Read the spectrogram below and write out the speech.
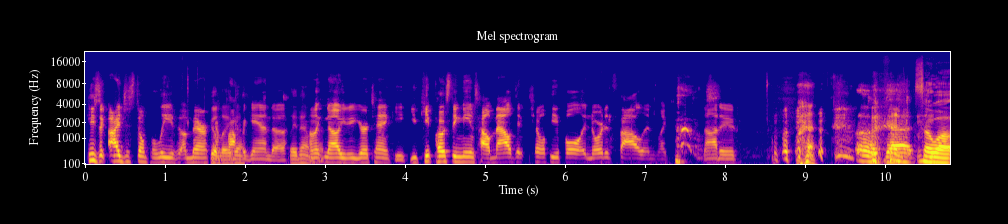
He's like, I just don't believe American Go lay down. propaganda. Lay down. I'm like, bud. no, you- you're a tanky. You keep posting memes how Mao didn't kill people and nor did Stalin. Like, nah, dude. oh god. So, uh,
